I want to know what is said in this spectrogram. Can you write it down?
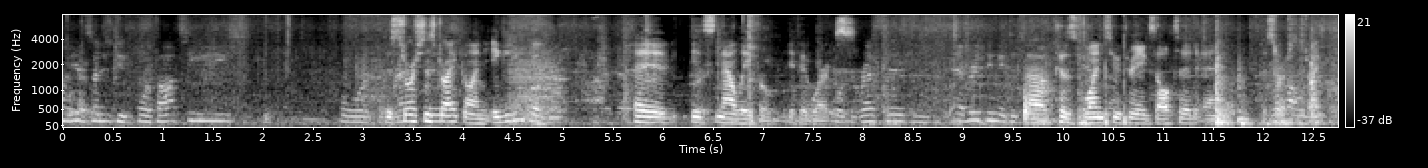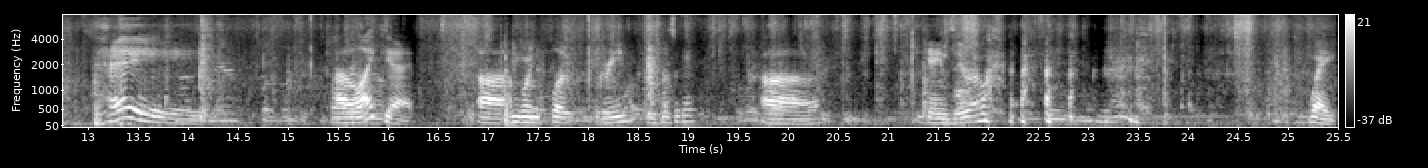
Oh yeah. So I just do four Thoughtseize, Distortion strike on Iggy. Uh, it's now lethal if it works. caresses and everything that just. Because one, two, three exalted and distortion strike. Hey, I like it. Uh, I'm going to float green. If that's okay. Uh, gain zero. Wait.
